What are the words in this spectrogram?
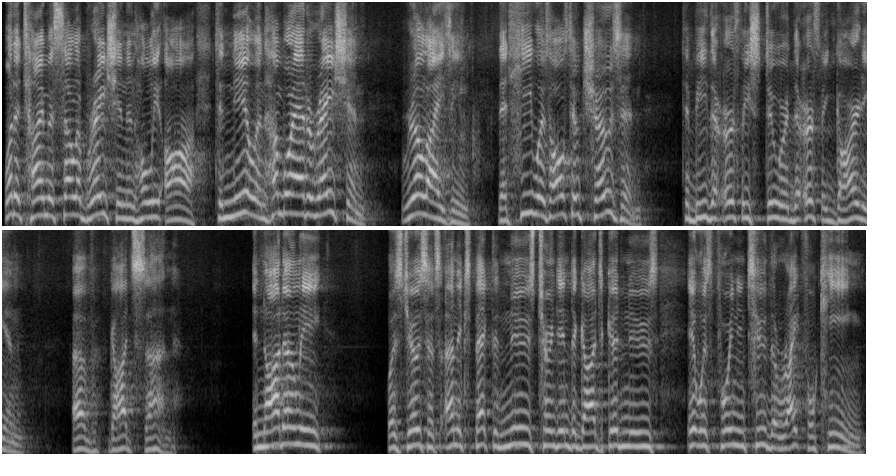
What a time of celebration and holy awe to kneel in humble adoration, realizing that he was also chosen to be the earthly steward, the earthly guardian of God's Son. And not only was Joseph's unexpected news turned into God's good news, it was pointing to the rightful king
